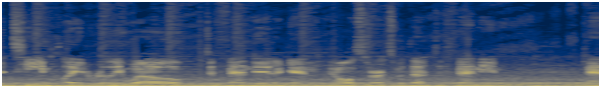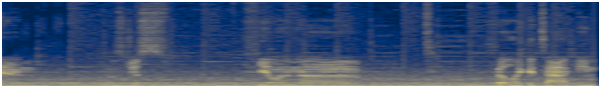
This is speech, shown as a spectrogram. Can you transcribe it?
the team played really well, defended. Again, it all starts with that defending, and I was just feeling uh, felt like attacking.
